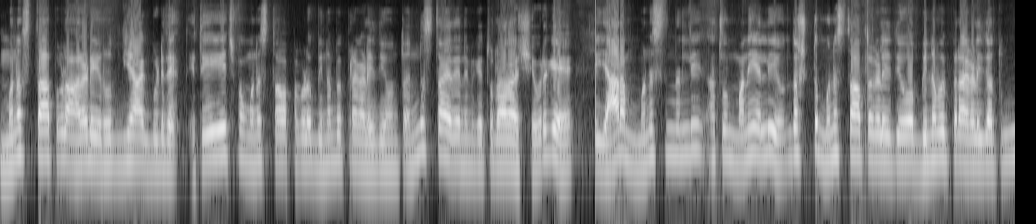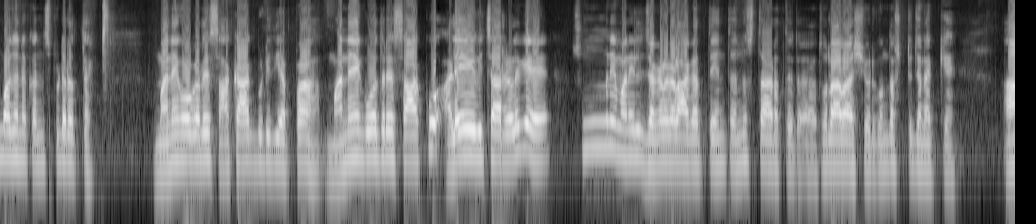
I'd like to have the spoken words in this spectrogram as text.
ಮನಸ್ತಾಪಗಳು ಆಲ್ರೆಡಿ ವೃದ್ಧಿ ಆಗಿಬಿಟ್ಟಿದೆ. ಯಥೇಚ್ಛ ಮನಸ್ತಾಪಗಳು, ಭಿನ್ನಾಭಿಪ್ರಾಯಗಳಿದೆಯೋ ಅಂತ ಅನ್ನಿಸ್ತಾ ಇದೆ ನಿಮಗೆ ತುಲಾರಾಶಿಯವರಿಗೆ ಯಾರ ಮನಸ್ಸಿನಲ್ಲಿ ಅಥವಾ ಮನೆಯಲ್ಲಿ ಒಂದಷ್ಟು ಮನಸ್ತಾಪಗಳಿದೆಯೋ, ಭಿನ್ನಾಭಿಪ್ರಾಯಗಳಿದೆಯೋ ತುಂಬ ಜನ ಕನ್ಸ್ಬಿಟ್ಟಿರುತ್ತೆ. ಮನೆಗೆ ಹೋಗೋದೇ ಸಾಕಾಗ್ಬಿಟ್ಟಿದೆಯಪ್ಪ. ಮನೆಗೆ ಹೋದರೆ ಸಾಕು ಹಳೆಯ ವಿಚಾರಗಳಿಗೆ ಸುಮ್ಮನೆ ಮನೇಲಿ ಜಗಳಗಳಾಗತ್ತೆ ಅಂತ ಅನ್ನಿಸ್ತಾ ಇರುತ್ತೆ ತುಲಾರಾಶಿಯವ್ರಿಗೆ ಒಂದಷ್ಟು ಜನಕ್ಕೆ. ಆ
